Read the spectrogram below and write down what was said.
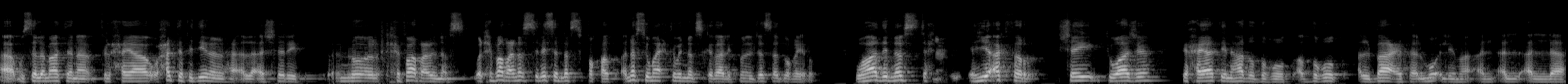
مسلماتنا في الحياة وحتى في ديننا الشريف. إنه الحفاظ على النفس والحفاظ على النفس ليس النفس فقط النفس ما يحتوي النفس كذلك من الجسد وغيره. وهذه النفس تحت... هي أكثر شيء تواجه في حياتنا هذا الضغوط الضغوط الباعثة المؤلمة ال... ال... ال...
